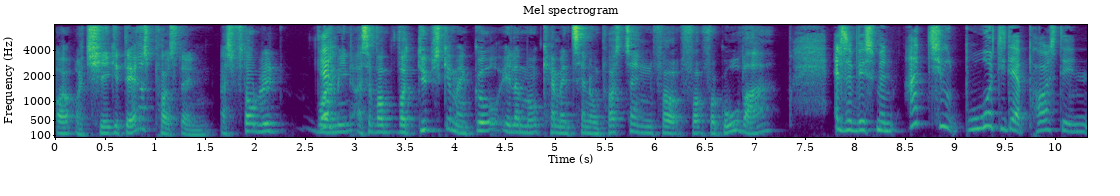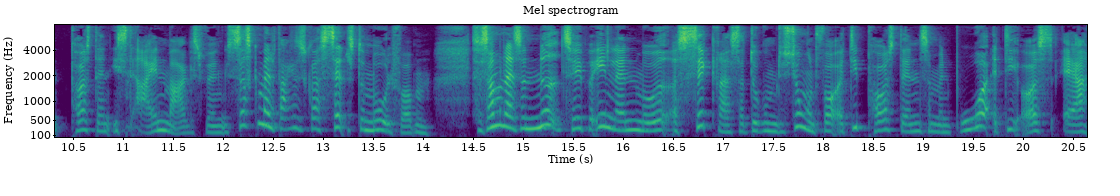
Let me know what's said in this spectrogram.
og, og tjekke deres påstande? Altså forstår du lidt, hvor Ja. jeg mener, altså hvor, hvor dybt skal man gå, eller må, kan man tage nogle påstande for, for, for gode varer? Altså hvis man aktivt bruger de der påstande, påstande i sin egen markedsføring, så skal man faktisk også selv stå mål for dem. Så så er man altså nødt til på en eller anden måde at sikre sig dokumentation for, at de påstande, som man bruger, at de også er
